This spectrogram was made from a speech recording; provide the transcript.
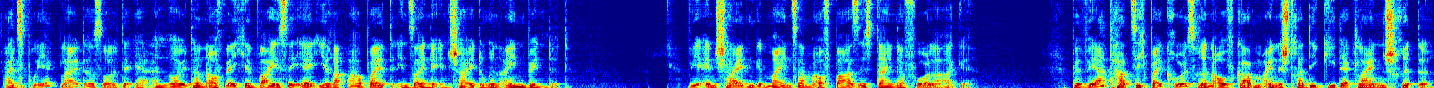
Als Projektleiter sollte er erläutern, auf welche Weise er ihre Arbeit in seine Entscheidungen einbindet. Wir entscheiden gemeinsam auf Basis deiner Vorlage. Bewährt hat sich bei größeren Aufgaben eine Strategie der kleinen Schritte.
